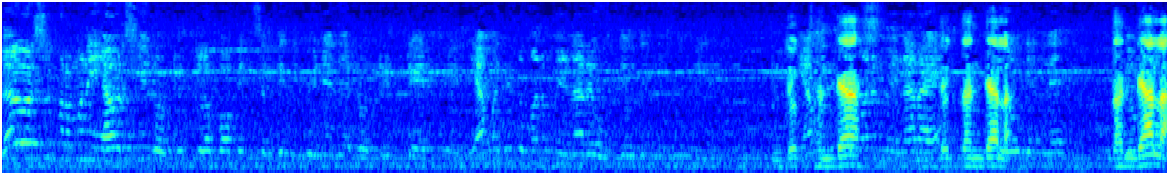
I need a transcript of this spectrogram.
दरवर्षीप्रमाणे यावर्षी रोटरी क्लब ऑफ येते रोटरी टेन फेअर यामध्ये तुम्हाला मिळणार आहे उद्योगधंदे उद्योगधंद्या उद्योगधंद्याला धंद्याला.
